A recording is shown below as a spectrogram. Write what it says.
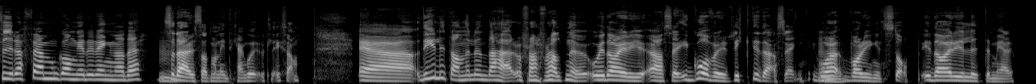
fyra, fem gånger det regnade. Sådär så att man inte kan gå ut liksom. Eh, det är lite annorlunda här och framförallt nu. Och idag är det ju ösregn. Igår var det riktigt ösregn. Igår var det inget stopp. Idag är det lite mer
